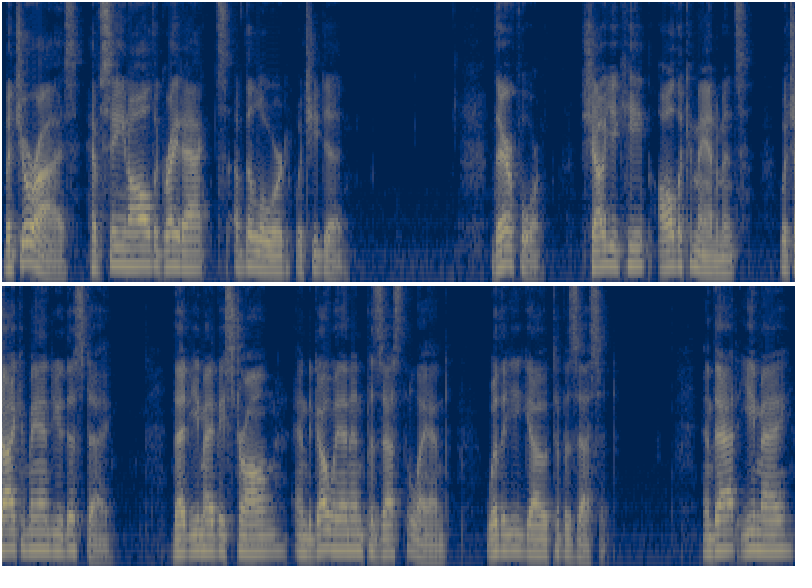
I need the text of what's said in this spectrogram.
But your eyes have seen all the great acts of the Lord which he did. Therefore shall ye keep all the commandments which I command you this day, that ye may be strong, and go in and possess the land, whither ye go to possess it, and that ye may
